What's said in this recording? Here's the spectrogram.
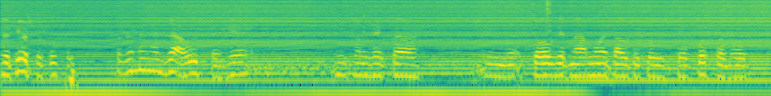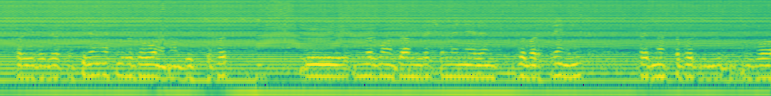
третираш како успех? Па за мене да, успех е. Мислам дека со оглед на мојот ауто кој што после во првите две тестирања сум задоволен од успехот и нормално тоа ми беше мене еден добар тренинг пред настапот во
